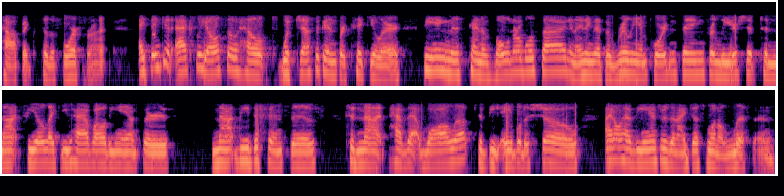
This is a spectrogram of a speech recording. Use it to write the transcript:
topics to the forefront. I think it actually also helped with Jessica in particular, seeing this kind of vulnerable side. And I think that's a really important thing for leadership to not feel like you have all the answers, not be defensive, to not have that wall up, to be able to show I don't have the answers and I just want to listen.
